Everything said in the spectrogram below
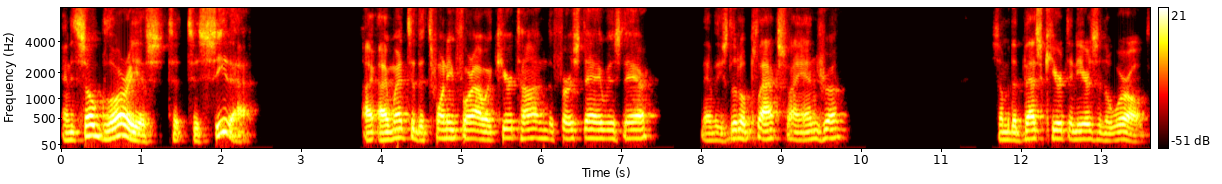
And it's so glorious to, to see that. I, I went to the 24 hour kirtan the first day I was there. They have these little plaques by Indra. Some of the best kirtaniers in the world.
